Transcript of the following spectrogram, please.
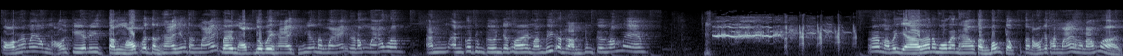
Còn mấy ông nội kia đi tầng 1 lên tầng 2 nhấn thang máy b 1 vô b 2 cũng nhấn thang máy nó nóng máu lắm. Anh anh có chung cư anh cho thuê mà anh biết anh rành chung cư lắm mấy em. Đó, mà bây giờ á, nó mua penthouse tầng 40 tao nội cái thang máy tao nóng rồi.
